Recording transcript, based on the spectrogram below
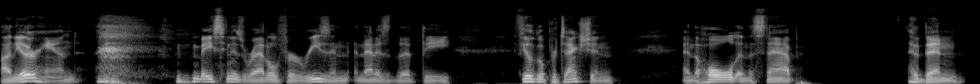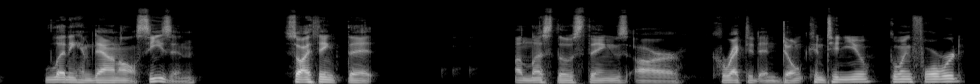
On the other hand, Mason is rattled for a reason, and that is that the field goal protection and the hold and the snap have been letting him down all season. So I think that unless those things are corrected and don't continue going forward,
